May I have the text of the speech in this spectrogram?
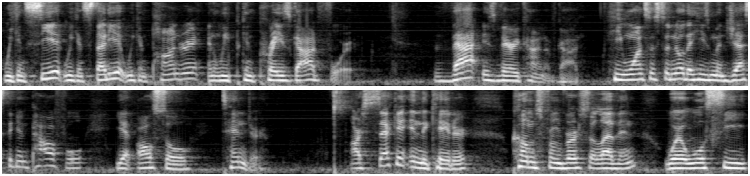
We can see it, we can study it, we can ponder it, and we can praise God for it. That is very kind of God. He wants us to know that He's majestic and powerful, yet also tender. Our second indicator comes from verse 11, where we'll see,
